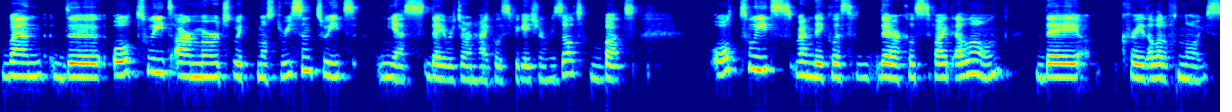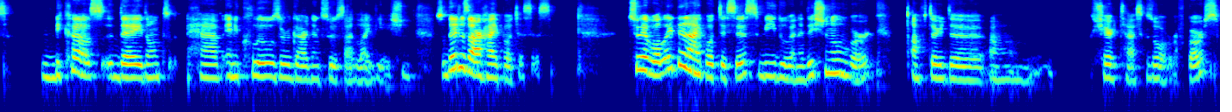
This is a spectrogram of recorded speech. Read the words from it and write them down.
when the old tweets are merged with most recent tweets, yes, they return high classification results, but all tweets, when they, they are classified alone, they create a lot of noise because they don't have any clues regarding suicidal ideation. So that is our hypothesis. To evaluate the hypothesis, we do an additional work after the um, shared task is over, of course.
